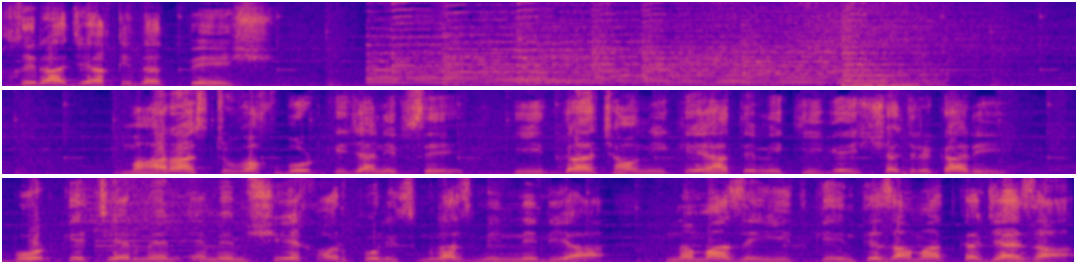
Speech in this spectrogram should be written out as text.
خراج عقیدت پیش۔ مہاراشٹر وقف بورڈ کی جانب سے عیدگاہ چھاونی کے احاطے میں کی گئی شجرکاری۔ بورڈ کے چیئرمین ایم ایم شیخ اور پولیس ملازمین نے لیا نماز عید کے انتظامات کا جائزہ۔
